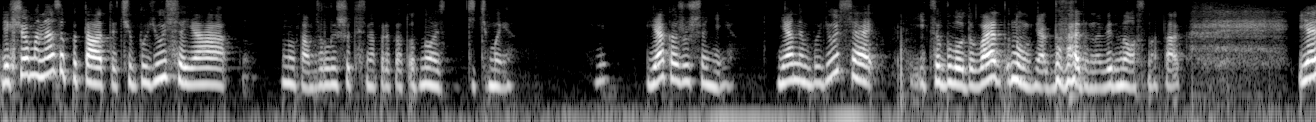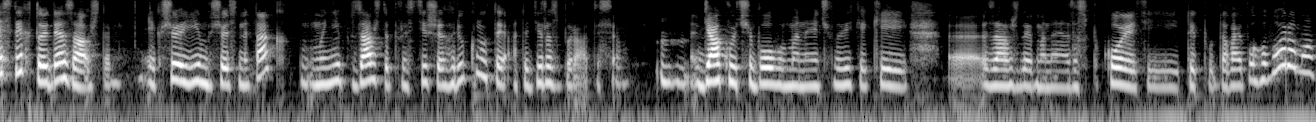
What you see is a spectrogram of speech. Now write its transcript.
Якщо мене запитати, чи боюся я ну, там, залишитися, наприклад, одною з дітьми, я кажу, що ні. Я не боюся, і це було доведено, ну, як доведено відносно, так. Я із тих, хто йде завжди. Якщо їм щось не так, мені завжди простіше грюкнути, а тоді розбиратися. Угу. Дякуючи Богу, в мене є чоловік, який е, завжди мене заспокоїть і, типу, давай поговоримо.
